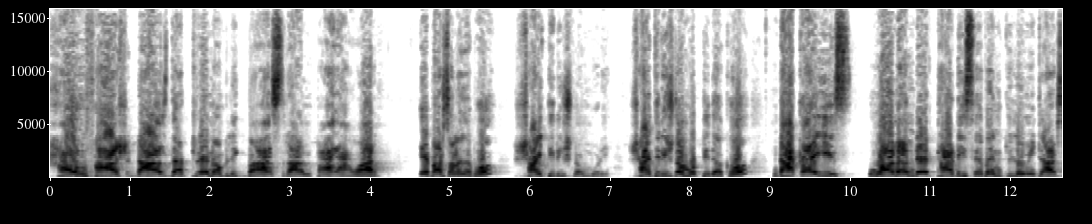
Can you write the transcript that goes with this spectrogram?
how fast does the train oblique bus run per hour এবার চলে যাব সাঁত্রিশ নম্বরে। সাঁত্রিশ নম্বরটি দেখো, Dhaka is one hundred thirty seven kilometres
